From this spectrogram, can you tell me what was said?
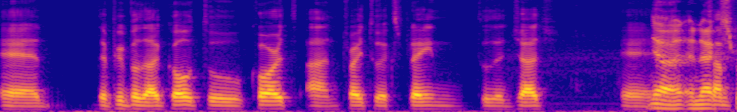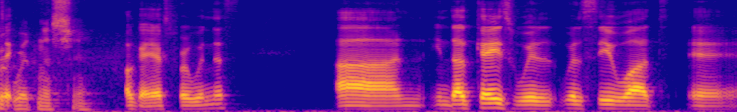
uh, the people that go to court and try to explain to the judge Uh, yeah, an expert witness. Yeah. okay, expert witness. And in that case, we'll we'll see what uh,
